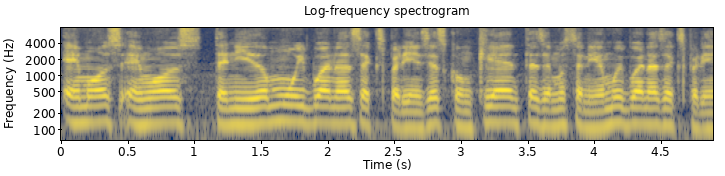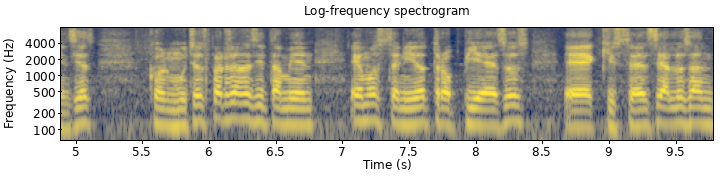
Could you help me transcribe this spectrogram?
hemos, hemos tenido muy buenas experiencias con clientes, hemos tenido muy buenas experiencias con muchas personas y también hemos tenido tropiezos eh, que ustedes ya los han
